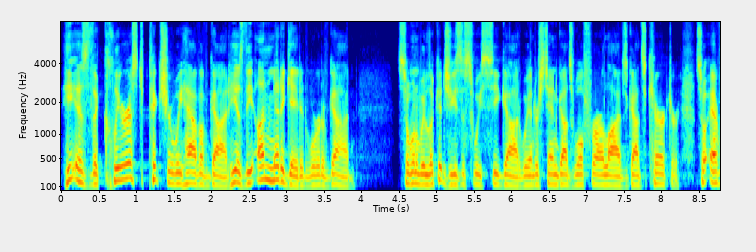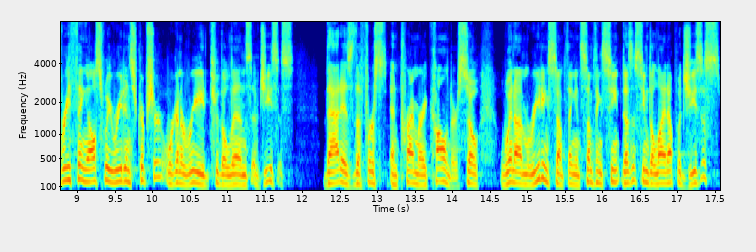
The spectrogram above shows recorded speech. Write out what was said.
he is the clearest picture we have of God. He is the unmitigated Word of God. So when we look at Jesus, we see God. We understand God's will for our lives, God's character. So everything else we read in Scripture, we're going to read through the lens of Jesus. That is the first and primary colander. So when I'm reading something and something doesn't seem to line up with Jesus,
